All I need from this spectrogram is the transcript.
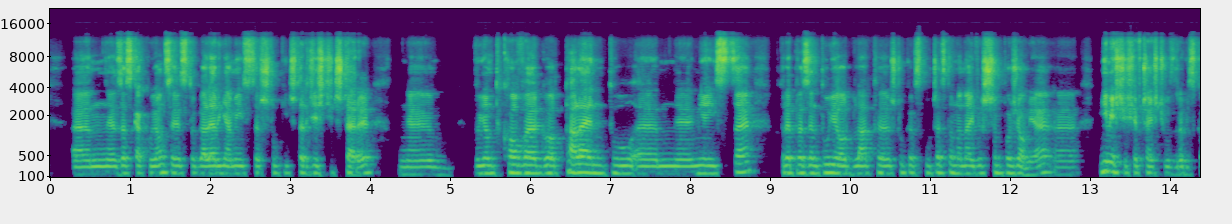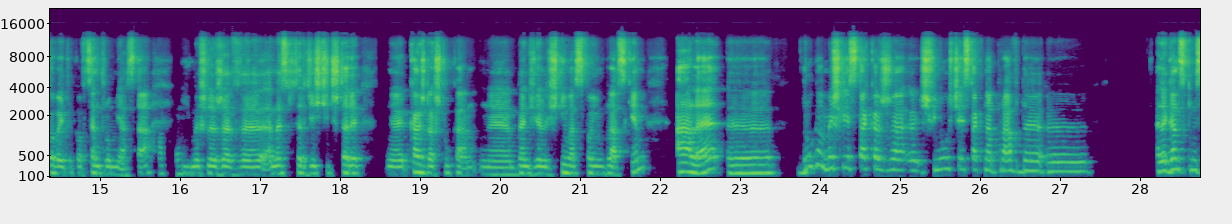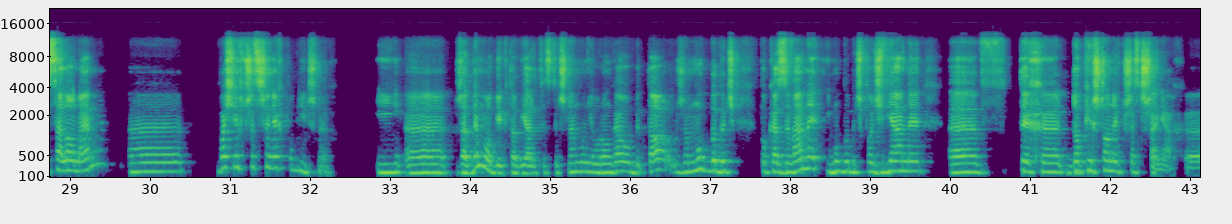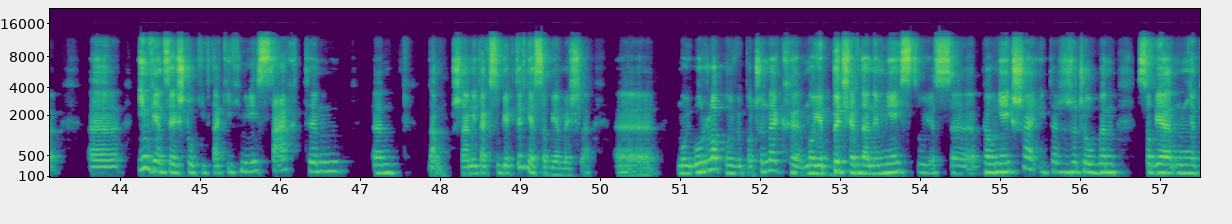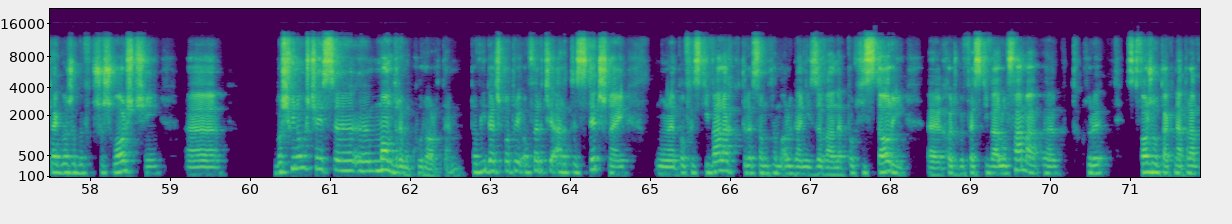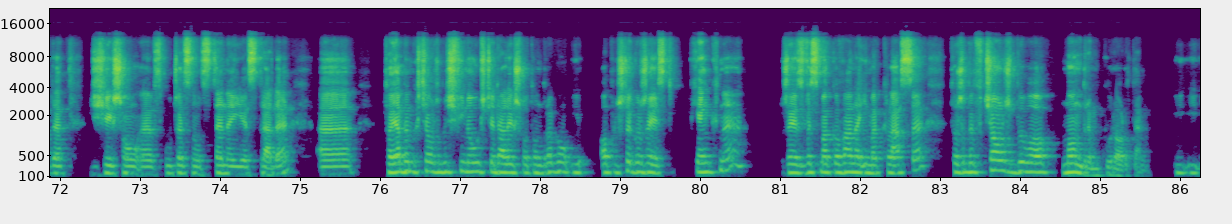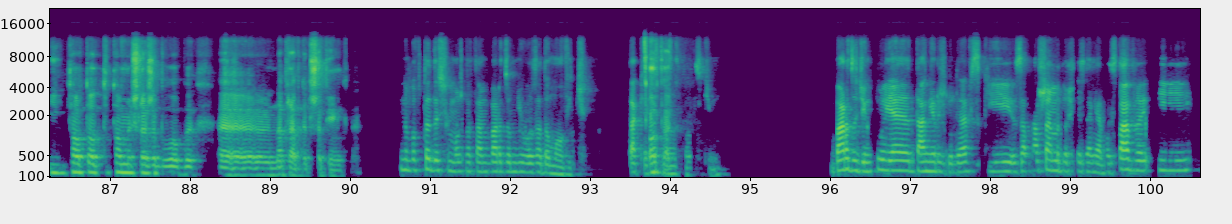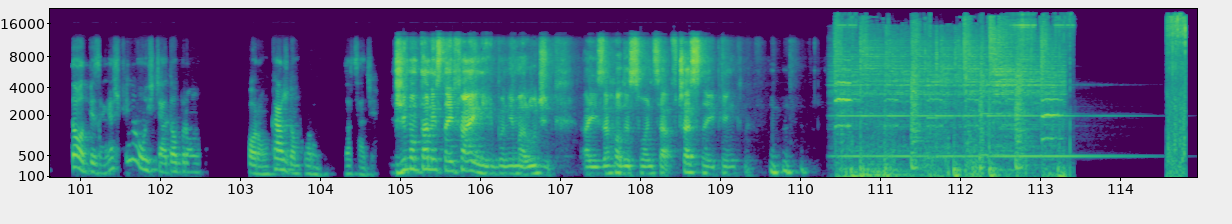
zaskakujące, jest to Galeria Miejsce Sztuki 44, e, wyjątkowego talentu miejsce, które prezentuje od lat e, sztukę współczesną na najwyższym poziomie. E, Nie mieści się w części uzdrowiskowej, tylko w centrum miasta. I myślę, że w MS44 e, każda sztuka będzie lśniła swoim blaskiem, ale druga myśl jest taka, że Świnoujście jest tak naprawdę eleganckim salonem właśnie w przestrzeniach publicznych. I e, żadnemu obiektowi artystycznemu nie urągałoby to, że mógłby być pokazywany i mógłby być podziwiany e, w tych e, dopieszczonych przestrzeniach. Im więcej sztuki w takich miejscach, tym, no, przynajmniej tak subiektywnie sobie myślę, mój urlop, mój wypoczynek, moje bycie w danym miejscu jest pełniejsze i też życzyłbym sobie mm, tego, żeby w przyszłości, bo Świnoujście jest e, e, mądrym kurortem. To widać po tej ofercie artystycznej, po festiwalach, które są tam organizowane, po historii, e, choćby festiwalu Fama, który stworzył tak naprawdę dzisiejszą współczesną scenę i estradę, to ja bym chciał, żeby Świnoujście dalej szło tą drogą i oprócz tego, że jest piękne, że jest wysmakowane i ma klasę, to żeby wciąż było mądrym kurortem. I, i, to, to, to myślę, że byłoby e, naprawdę przepiękne. No bo wtedy się można tam bardzo miło zadomowić. Tak jak O w tak. Polskim. Bardzo dziękuję, Daniel Źródewski. Zapraszamy do śledzenia wystawy i do odwiedzenia Świnoujścia dobrą porą, każdą porą w zasadzie. Zimą tam jest najfajniej, bo nie ma ludzi, a i zachody słońca wczesne i piękne.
